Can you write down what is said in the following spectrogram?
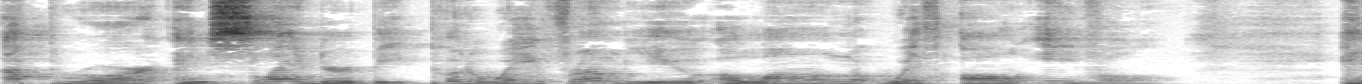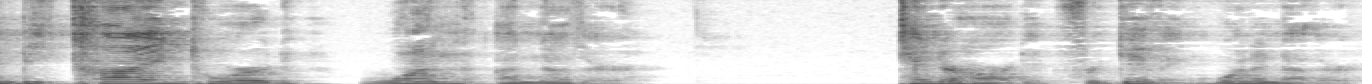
uproar and slander be put away from you along with all evil and be kind toward one another tenderhearted forgiving one another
